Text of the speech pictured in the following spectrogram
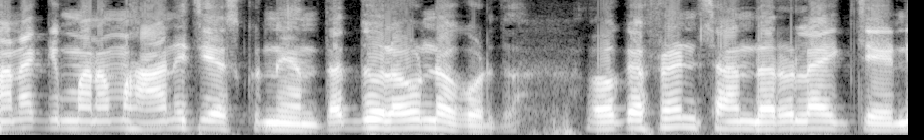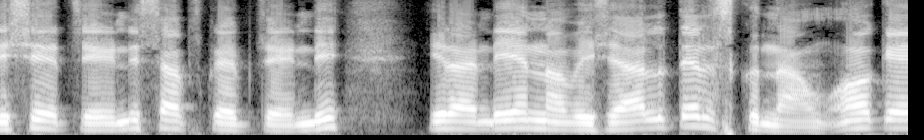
మనకి మనం హాని చేసుకునేంత దూల ఉండకూడదు. ఓకే ఫ్రెండ్స్ అందరూ లైక్ చేయండి షేర్ చేయండి సబ్స్క్రైబ్ చేయండి. ఇలాంటి ఎన్నో విషయాలు తెలుసుకుందాం. ఓకే.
